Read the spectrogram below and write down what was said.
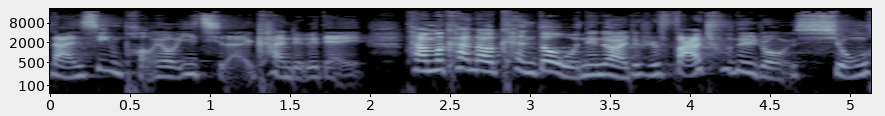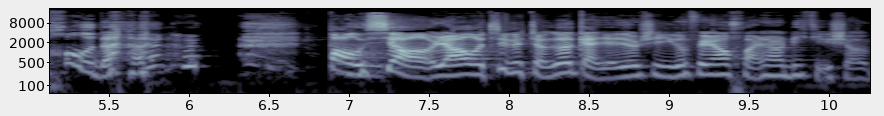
男性朋友一起来看这个电影，他们看到看斗舞那段，就是发出那种雄厚的 爆笑，然后我这个整个感觉就是一个非常环绕立体声。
